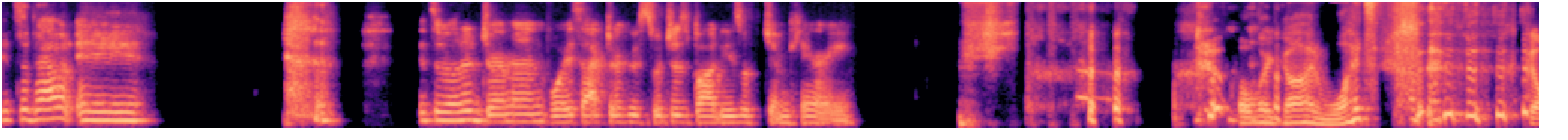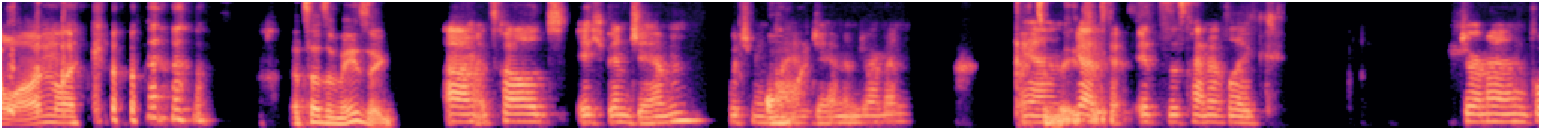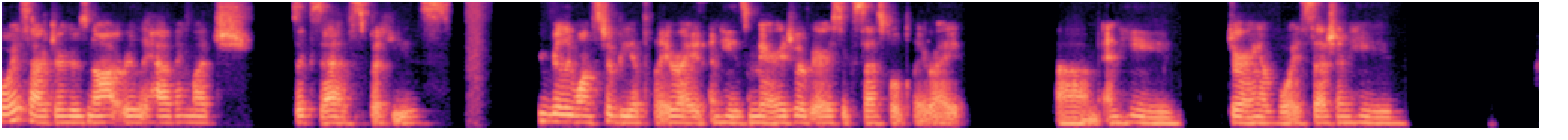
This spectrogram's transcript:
It's about a it's about a German voice actor who switches bodies with Jim Carrey. oh my god, what? Go on, like that sounds amazing. Um, it's called Ich bin Jim, which means Oh I am Jim in German. That's and yeah, it's, it's this kind of like German voice actor who's not really having much success, but he's he really wants to be a playwright, and he's married to a very successful playwright. Um, and he, during a voice session, he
